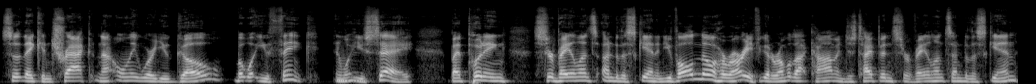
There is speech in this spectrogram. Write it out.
so that they can track not only where you go, but what you think and mm-hmm. what you say by putting surveillance under the skin. And Yuval Noah Harari. If you go to rumble.com and just type in surveillance under the skin,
